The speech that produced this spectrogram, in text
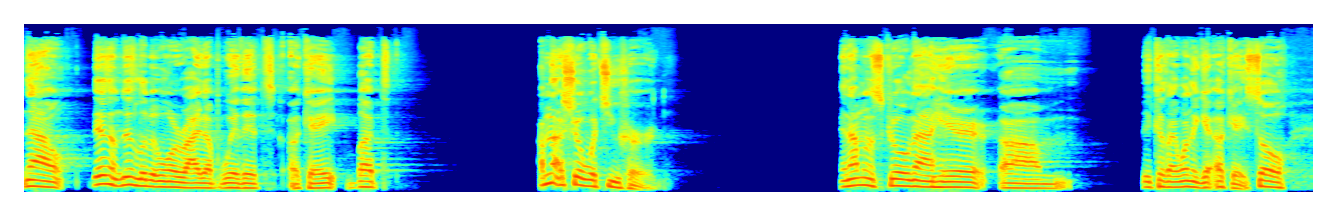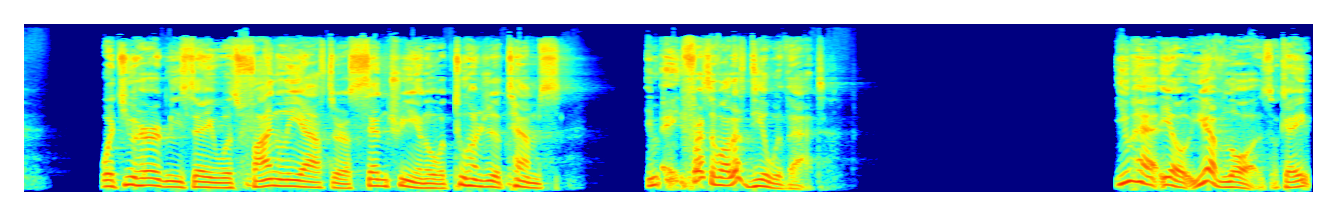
Now, there's a, there's a little bit more write up with it, okay, but I'm not sure what you heard. And I'm going to scroll down here um, because I want to get, okay, so what you heard me say was finally after a century and over 200 attempts. First of all, let's deal with that. You have, you know, you have laws, okay?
